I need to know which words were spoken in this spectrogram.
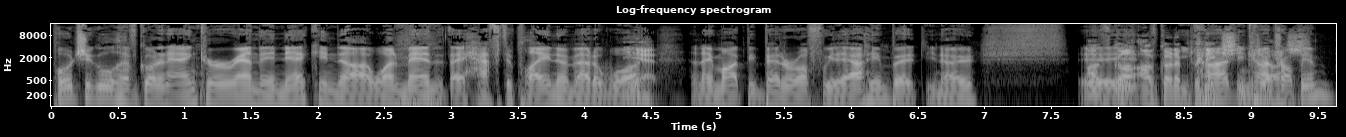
Portugal have got an anchor around their neck in uh, one man that they have to play no matter what, Yeah. and they might be better off without him. But you know, I've uh, got- I've got a you prediction, Can't, you can't Josh. drop him.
